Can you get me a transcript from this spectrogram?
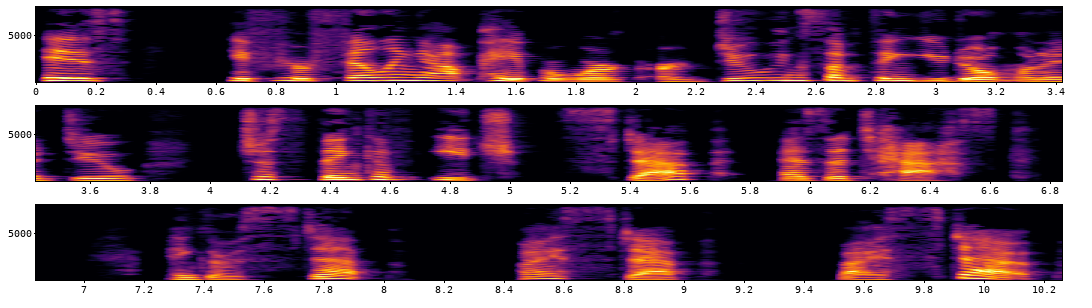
is if you're filling out paperwork or doing something you don't want to do, just think of each step as a task and go step by step by step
